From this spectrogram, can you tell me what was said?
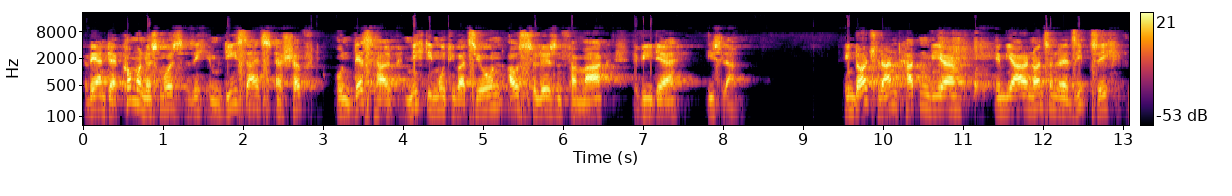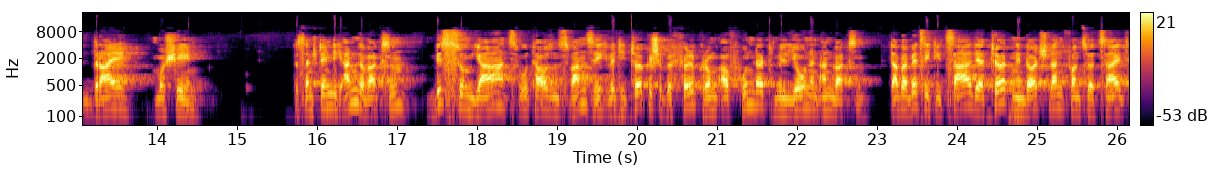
während der Kommunismus sich im Diesseits erschöpft und deshalb nicht die Motivation auszulösen vermag wie der Islam. In Deutschland hatten wir im Jahre 1970 drei Moscheen. Das ist dann ständig angewachsen. Bis zum Jahr 2020 wird die türkische Bevölkerung auf 100 Millionen anwachsen. Dabei wird sich die Zahl der Türken in Deutschland von zurzeit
